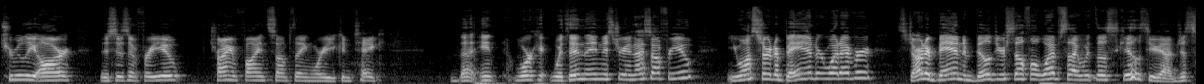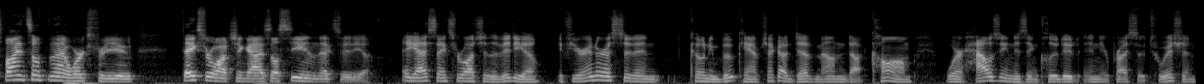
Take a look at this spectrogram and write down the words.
truly are, this isn't for you, try and find something where you can take the in, work within the industry and that's not for you you want to start a band or whatever? Start a band and build yourself a website with those skills you have. Just find something that works for you. Thanks for watching guys. I'll see you in the next video. Hey guys. Thanks for watching the video. If you're interested in coding bootcamp check out devmountain.com where housing is included in your price of tuition.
